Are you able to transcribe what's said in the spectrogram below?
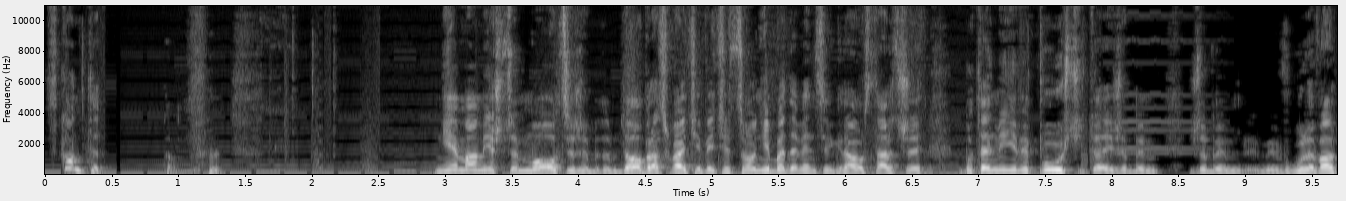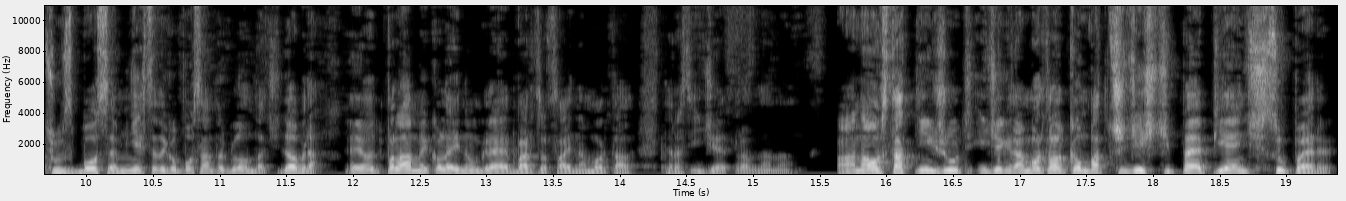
Skąd te... To? Nie mam jeszcze mocy, żeby to... Dobra, słuchajcie, wiecie co? Nie będę więcej grał, starczy, bo ten mnie nie wypuści tutaj, żebym, żebym w ogóle walczył z bossem. Nie chcę tego bossa na to oglądać. Dobra, e, odpalamy kolejną grę, bardzo fajna, Mortal. Teraz idzie, prawda, na... A na ostatni rzut idzie gra Mortal Kombat 30p5 Super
